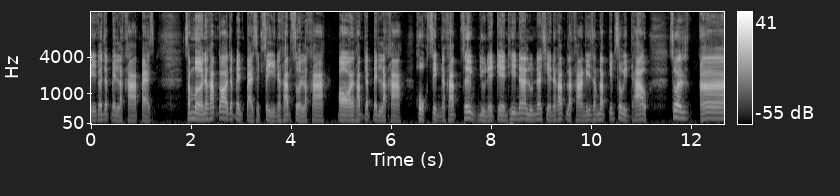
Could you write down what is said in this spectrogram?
นี้ก็จะเป็นราคา 8 เสมอนะครับก็จะเป็น 84 นะครับ ส่วนราคาปอนะครับจะเป็นราคา 60 นะครับ ซึ่งอยู่ในเกณฑ์ที่น่าลุ้นน่าเชียร์นะครับ ราคานี้สำหรับอิฟสวิตเทาส่วนอ่า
